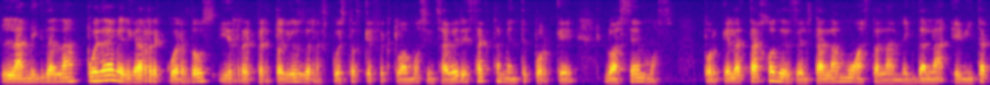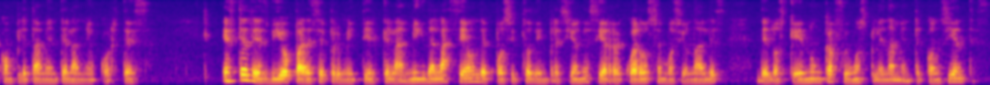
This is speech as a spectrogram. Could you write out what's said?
La amígdala puede albergar recuerdos y repertorios de respuestas que efectuamos sin saber exactamente por qué lo hacemos, porque el atajo desde el tálamo hasta la amígdala evita completamente la neocorteza. Este desvío parece permitir que la amígdala sea un depósito de impresiones y recuerdos emocionales de los que nunca fuimos plenamente conscientes.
